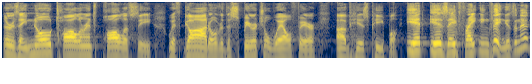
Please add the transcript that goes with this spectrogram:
There is a no tolerance policy with God over the spiritual welfare of his people. It is a frightening thing, isn't it?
